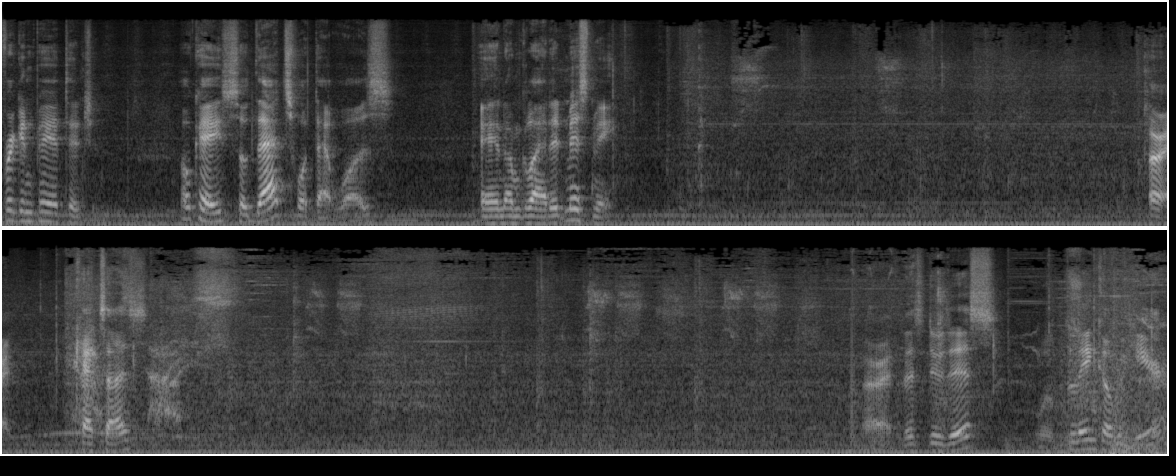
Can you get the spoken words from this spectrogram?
friggin' pay attention. Okay, so that's what that was. And I'm glad it missed me. Alright. Cat's eyes. Alright, let's do this. We'll blink over here.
